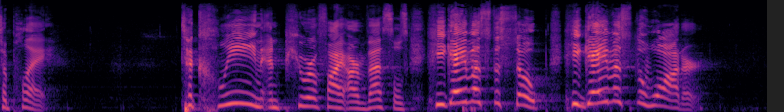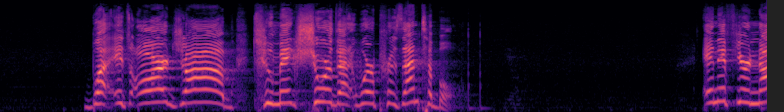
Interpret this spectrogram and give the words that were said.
to play to clean and purify our vessels. He gave us the soap, He gave us the water. But it's our job to make sure that we're presentable. And if you're not,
